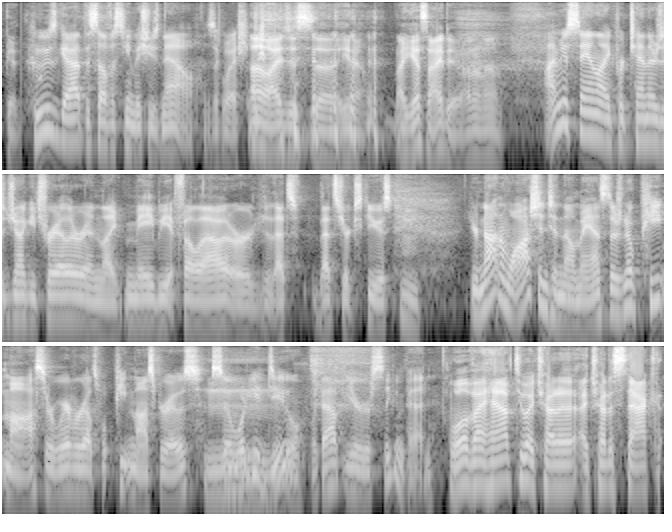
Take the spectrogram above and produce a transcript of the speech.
good. who's got the self esteem issues now? Is the question. Oh, I just, uh, you know, I guess I do. I don't know. I'm just saying, like, pretend there's a junky trailer and like maybe it fell out, or that's that's your excuse. Hmm. You're not in Washington though, man. So there's no peat moss or wherever else peat moss grows. So what do you do mm. without your sleeping pad? Well, if I have to, I try to I try to stack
